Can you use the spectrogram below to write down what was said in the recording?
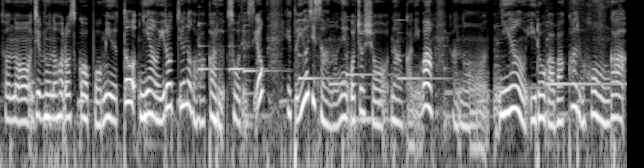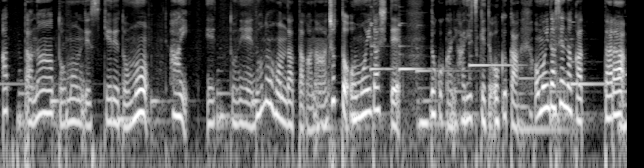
その自分のホロスコープを見ると似合う色っていうのがわかるそうですよ。とユージさんのねご著書なんかにはあの似合う色がわかる本があったなと思うんですけれどもはい。えっとねどの本だったかな？ちょっと思い出してどこかに貼り付けておくか。思い出せなかったら、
